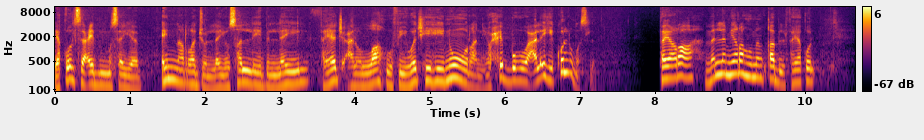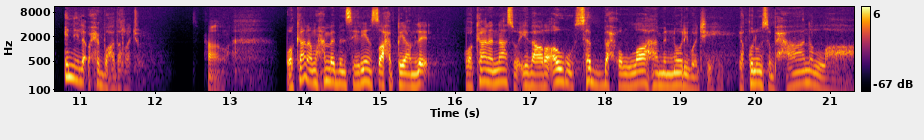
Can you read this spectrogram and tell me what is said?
يقول سعيد المسيب إن الرجل ليصلي بالليل فيجعل الله في وجهه نورا يحبه عليه كل مسلم. فيراه من لم يره من قبل فيقول إني لا أحب هذا الرجل. سبحان الله. وكان محمد بن سيرين صاحب قيام ليل وكان الناس إذا رأوه سبحوا الله من نور وجهه يقولون سبحان الله.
